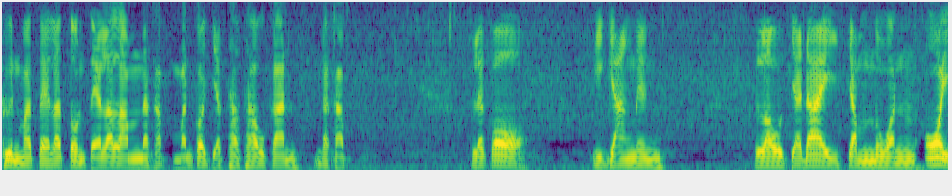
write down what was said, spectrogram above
ขึ้นมาแต่ละต้นแต่ละลำนะครับ มันก็จะเท่าๆกันนะครับ แล้วก็อีกอย่างหนึ่ง เราจะได้จำนวนอ้อย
